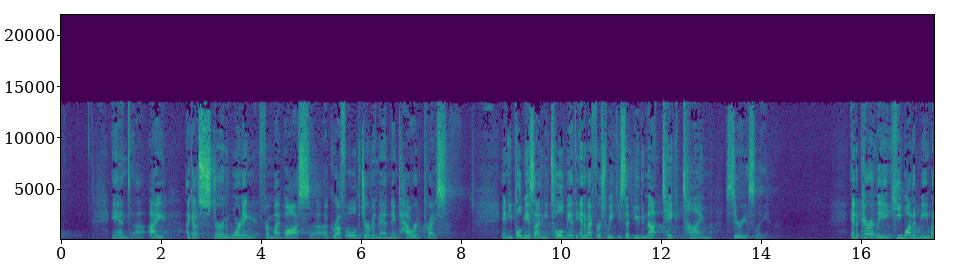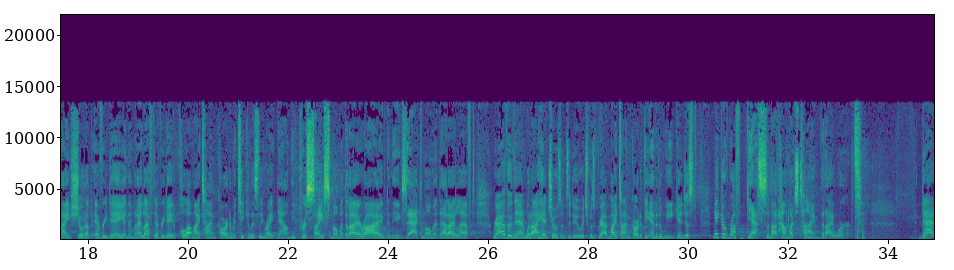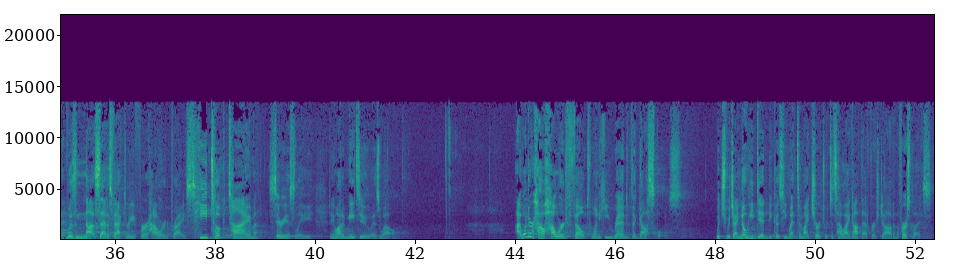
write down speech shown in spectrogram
And uh, I, I got a stern warning from my boss, uh, a gruff old German man named Howard Price. And he pulled me aside and he told me at the end of my first week, he said, You do not take time seriously. And apparently, he wanted me when I showed up every day and then when I left every day to pull out my time card and meticulously write down the precise moment that I arrived and the exact moment that I left, rather than what I had chosen to do, which was grab my time card at the end of the week and just make a rough guess about how much time that I worked. that was not satisfactory for Howard Price. He took time seriously, and he wanted me to as well. I wonder how Howard felt when he read the Gospels, which, which I know he did because he went to my church, which is how I got that first job in the first place.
